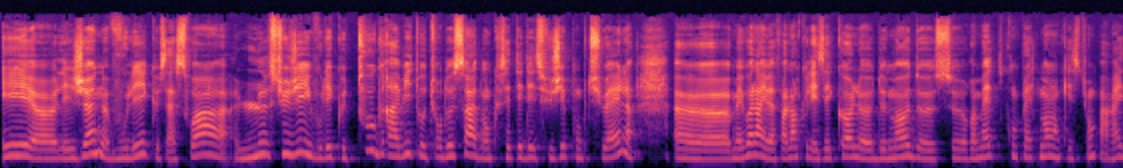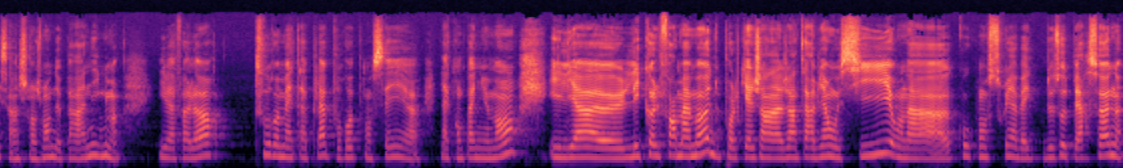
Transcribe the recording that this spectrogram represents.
et les jeunes voulaient que ça soit le sujet. Ils voulaient que tout gravite autour de ça. Donc, c'était des sujets ponctuels euh, mais voilà, il va falloir que les écoles de mode se remettent complètement en question. Pareil, c'est un changement de paradigme. Il va falloir tout remettre à plat pour repenser euh, l'accompagnement. Il y a euh, l'école Format Mode pour lequel j'interviens aussi. On a co-construit avec deux autres personnes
